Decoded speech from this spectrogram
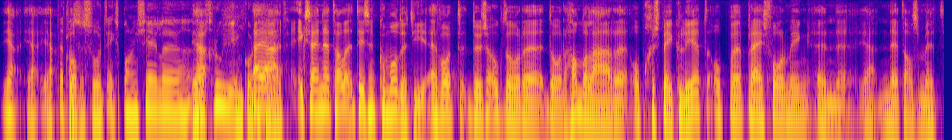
ja, ja. ja Dat klopt. was een soort exponentiële eh, Ja. groei in korte Nou ja, tijd. ik zei net al, het is een commodity. Er wordt dus ook door, door handelaren op gespeculeerd op prijsvorming. En ja, net als met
